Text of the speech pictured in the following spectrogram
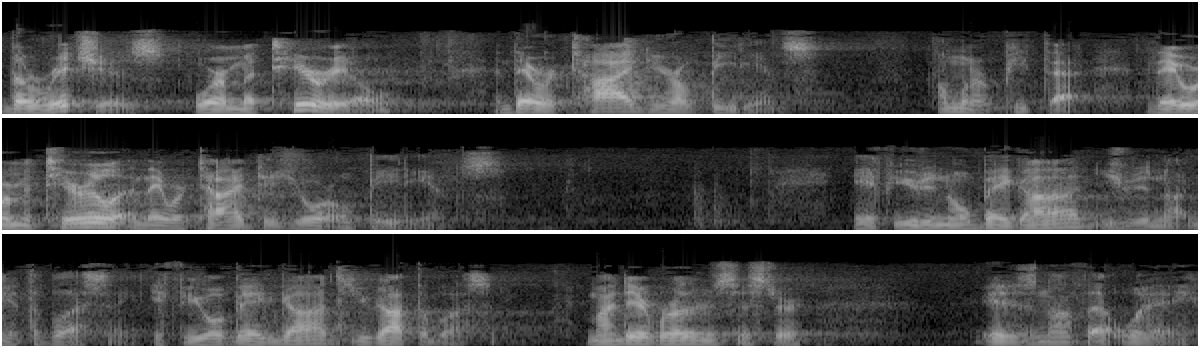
the riches, were material and they were tied to your obedience. I'm going to repeat that. They were material and they were tied to your obedience. If you didn't obey God, you did not get the blessing. If you obeyed God, you got the blessing. My dear brother and sister, it is not that way.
